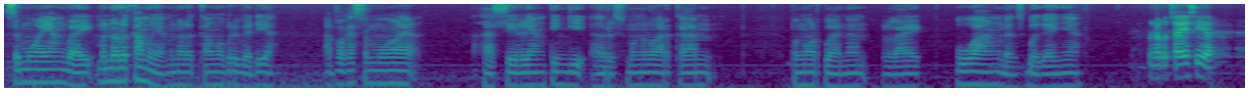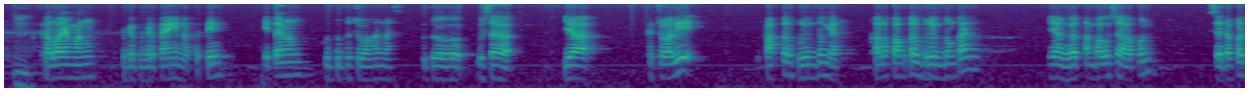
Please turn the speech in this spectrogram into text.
semua yang baik menurut kamu ya menurut kamu pribadi ya apakah semua hasil yang tinggi harus mengeluarkan pengorbanan like uang dan sebagainya? Menurut saya sih ya Hmm. kalau emang benar-benar pengen dapetin itu emang butuh perjuangan mas. Butuh usaha. Ya kecuali faktor beruntung ya. Kalau faktor beruntung kan ya nggak tanpa usaha pun bisa dapat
